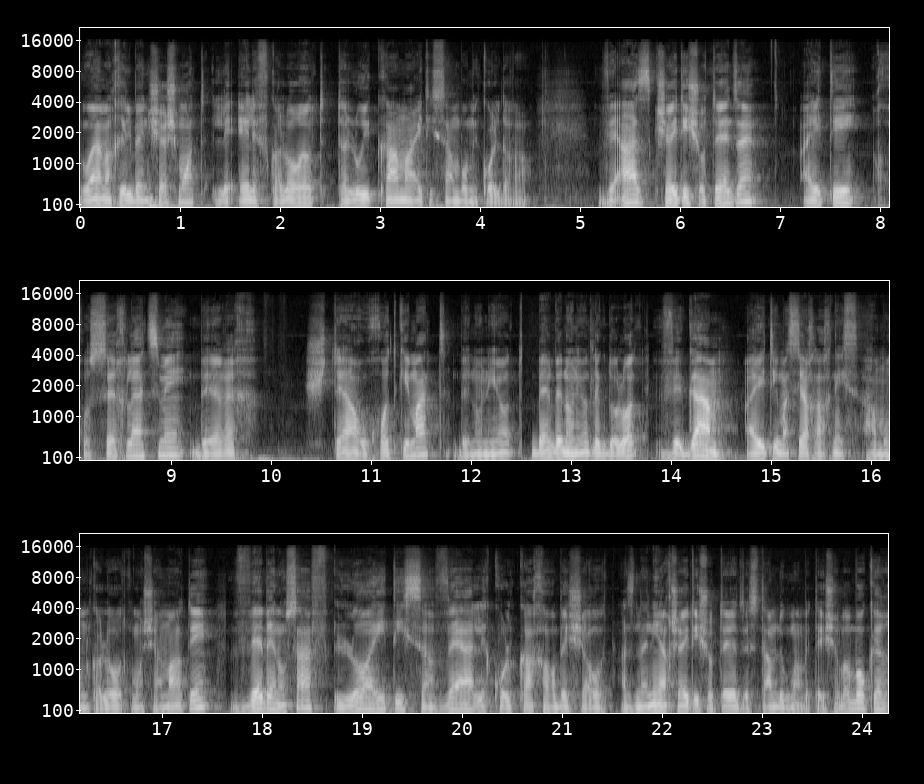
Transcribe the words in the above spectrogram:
והוא היה מכיל בין 600 ל-1000 קלוריות, תלוי כמה הייתי שם בו מכל דבר. ואז כשהייתי שותה את זה, הייתי חוסך לעצמי בערך שתי ארוחות כמעט, בינוניות, בין בינוניות לגדולות, וגם הייתי מצליח להכניס המון קלוריות כמו שאמרתי, ובנוסף לא הייתי שבע לכל כך הרבה שעות. אז נניח שהייתי שותה את זה, סתם דוגמה, ב-9 בבוקר,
